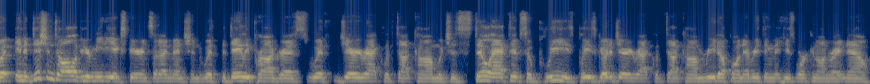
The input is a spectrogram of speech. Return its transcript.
But in addition to all of your media experience that I mentioned with the Daily Progress, with jerryratcliffe.com, which is still active. So please, please go to jerryratcliffe.com, read up on everything that he's working on right now.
